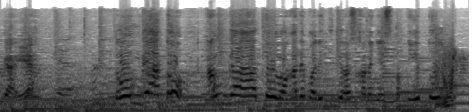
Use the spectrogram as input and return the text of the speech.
enggak ya. Tuh enggak tuh, enggak tuh. Makanya pada tidak nanya seperti itu.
